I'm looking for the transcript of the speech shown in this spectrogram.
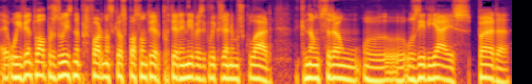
eh, o eventual prejuízo na performance que eles possam ter por terem níveis de glicogênio muscular que não serão uh, os ideais para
